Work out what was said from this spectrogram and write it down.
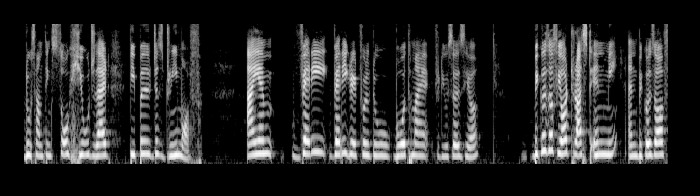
do something so huge that people just dream of. I am very, very grateful to both my producers here. Because of your trust in me and because of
